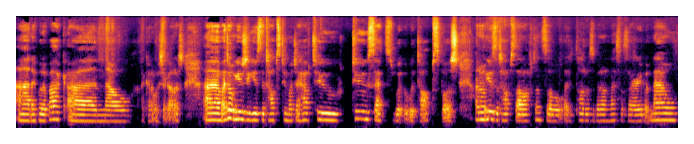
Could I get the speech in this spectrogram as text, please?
and I put it back and now I kind of wish I got it. Um, I don't usually use the tops too much. I have two two sets with, with tops, but I don't use the tops that often, so I thought it was a bit unnecessary. But now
